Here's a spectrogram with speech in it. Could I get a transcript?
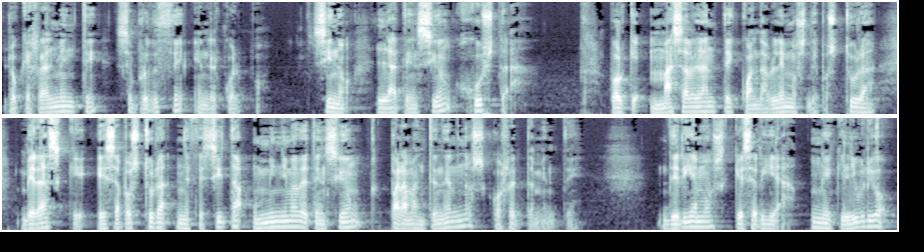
lo que realmente se produce en el cuerpo, sino la tensión justa porque más adelante cuando hablemos de postura verás que esa postura necesita un mínimo de tensión para mantenernos correctamente. Diríamos que sería un equilibrio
